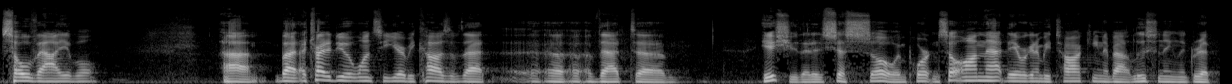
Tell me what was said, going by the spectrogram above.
so valuable. Um, but I try to do it once a year because of that, uh, uh of that uh, issue that is just so important. So on that day, we're going to be talking about loosening the grip.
